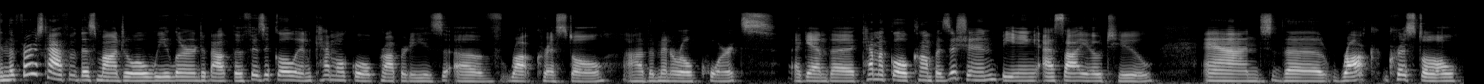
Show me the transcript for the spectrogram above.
In the first half of this module, we learned about the physical and chemical properties of rock crystal, uh, the mineral quartz. Again, the chemical composition being SiO2, and the rock crystal,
